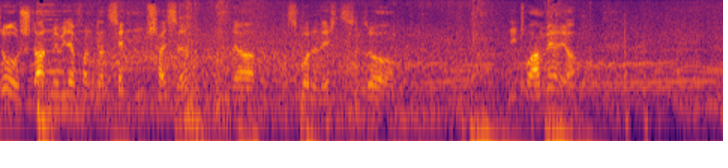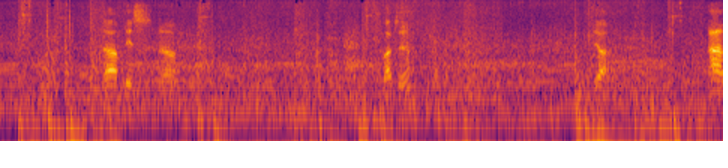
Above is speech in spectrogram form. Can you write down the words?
So, starten wir wieder von ganz hinten. Scheiße. Ja, es wurde nichts. So. Nitro haben wir, ja. Ah, Mist, ja. Warte. Ja. Ah,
